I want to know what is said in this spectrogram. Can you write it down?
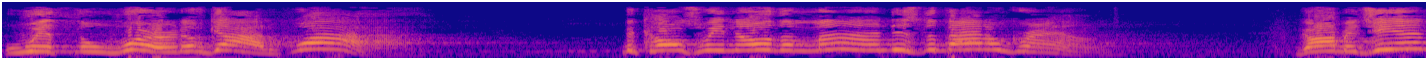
with the Word of God. Why? Because we know the mind is the battleground. Garbage in,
